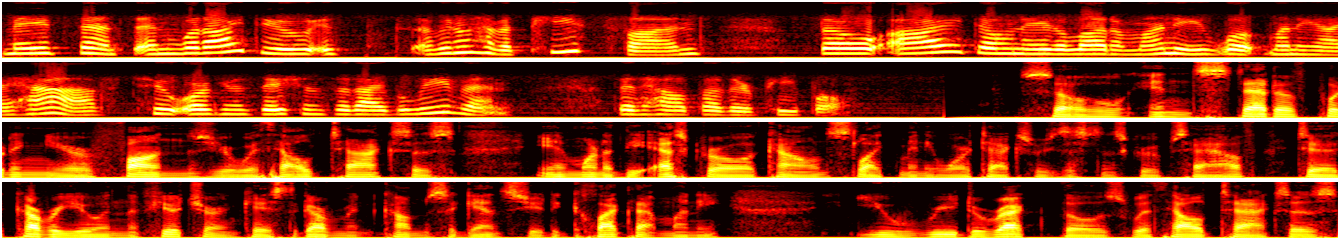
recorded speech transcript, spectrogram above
made sense. And what I do is we don't have a peace fund so I donate a lot of money, what money I have, to organizations that I believe in that help other people. So instead of putting your funds, your withheld taxes, in one of the escrow accounts, like many war tax resistance groups have, to cover you in the future in case the government comes against you to collect that money, you redirect those withheld taxes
